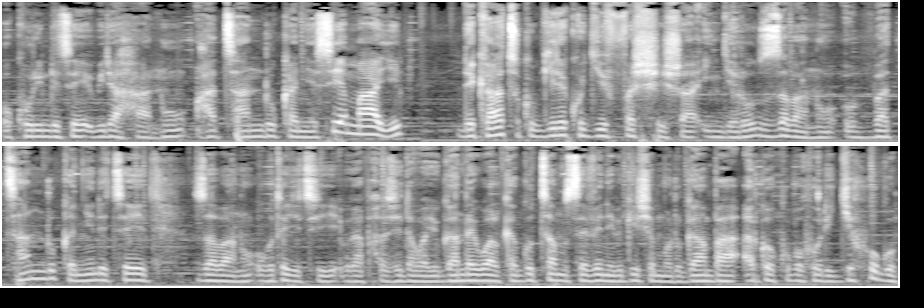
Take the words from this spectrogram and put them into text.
ukuri ndetse biri ahantu hatandukanye. Cmi reka tukubwire ko ryifashisha ingero z'abantu batandukanye ndetse z'abantu ubutegetsi bwa perezida wa uganda yoweri kaguta museveni bwishe mu rugamba rwo kubohora igihugu.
